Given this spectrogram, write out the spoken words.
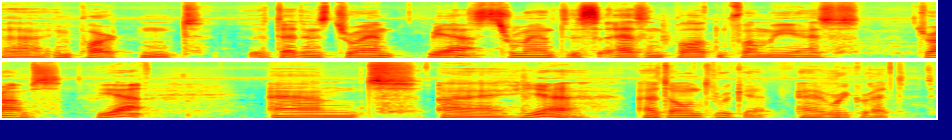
uh, important. That instrument Yeah. instrument is as important for me as drums, Yeah. and yeah, I don't regret uh, regret it.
